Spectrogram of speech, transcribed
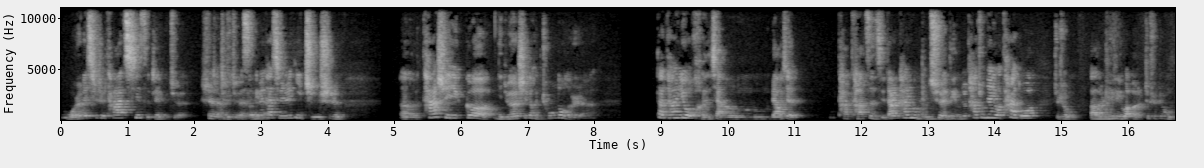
我认为其实他妻子这个角是的，这个角色，因为他其实一直是，呃，他是一个你觉得是一个很冲动的人，但他又很想了解他他自己，但是他又不确定，就他中间有太多这种呃里里外呃就是这种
